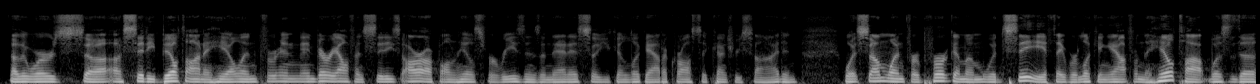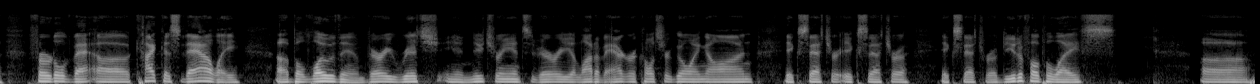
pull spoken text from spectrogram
In other words, uh, a city built on a hill, and, for, and, and, very often cities are up on hills for reasons, and that is so you can look out across the countryside. And what someone for Pergamum would see if they were looking out from the hilltop was the fertile va- uh, Caicus Valley uh, below them, very rich in nutrients, very a lot of agriculture going on, etc., etc., etc. Beautiful place. Uh,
